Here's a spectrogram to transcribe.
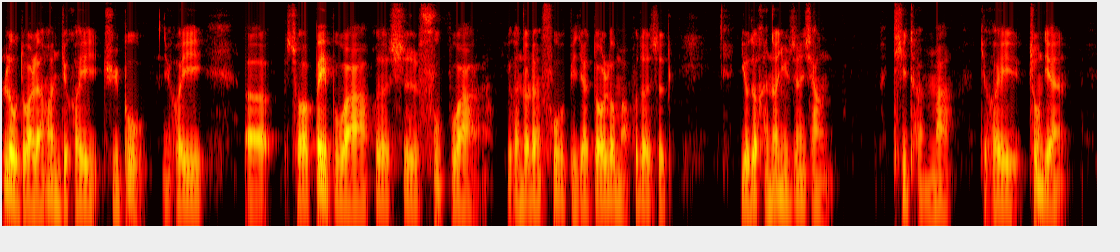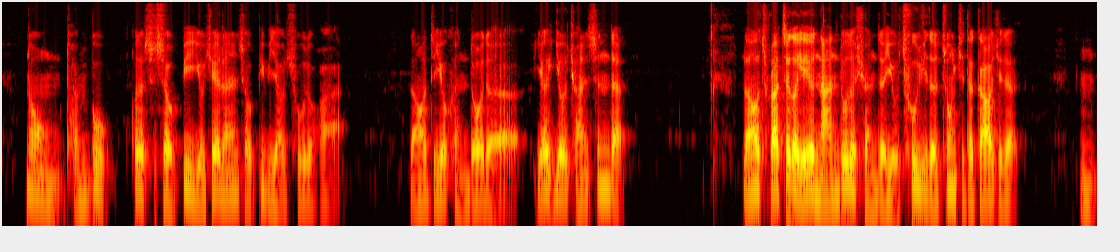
肉多，然后你就可以局部，你可以呃说背部啊或者是腹部啊，有很多人腹部比较多肉嘛，或者是有的很多女生想提臀嘛，就可以重点弄臀部。或者是手臂，有些人手臂比较粗的话，然后这有很多的，也有全身的。然后除了这个，也有难度的选择，有初级的、中级的、高级的。嗯，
